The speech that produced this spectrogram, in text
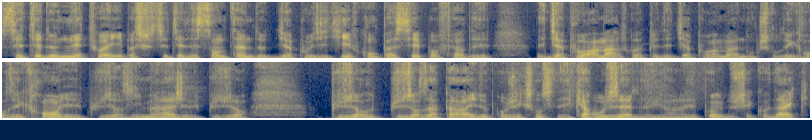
c'était de nettoyer, parce que c'était des centaines de diapositives qu'on passait pour faire des, diaporamas, ce qu'on appelait des diaporamas, donc sur des grands écrans, il y avait plusieurs images, il y avait plusieurs plusieurs, plusieurs appareils de projection. C'était des carousels d'ailleurs à l'époque de chez Kodak.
